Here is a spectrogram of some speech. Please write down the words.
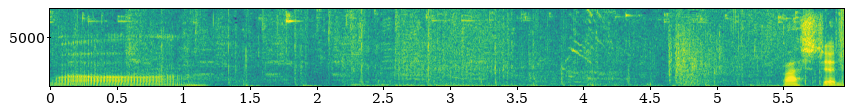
Whoa. Bastion.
